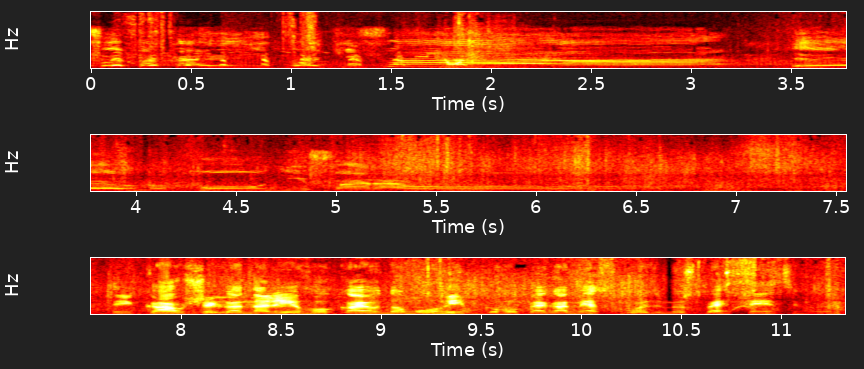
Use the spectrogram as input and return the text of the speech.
Foi pra casa de Potifar. Eunuco de Faraó. Tem carro chegando ali, eu vou cair onde eu morri porque eu vou pegar minhas coisas, meus pertences, velho.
